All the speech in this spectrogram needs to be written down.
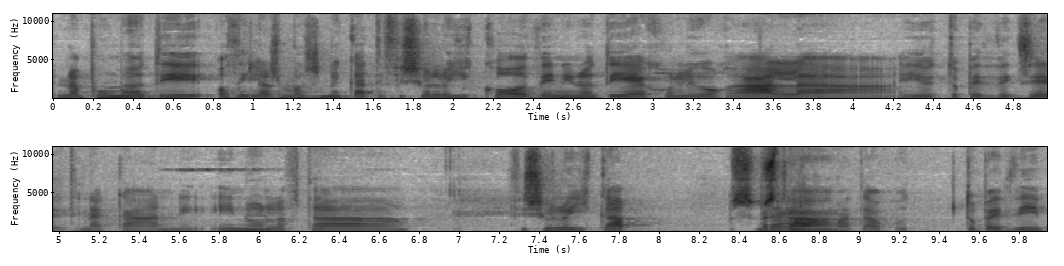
να πούμε ότι ο θυλασμός είναι κάτι φυσιολογικό. Δεν είναι ότι έχω λίγο γάλα ή ότι το παιδί δεν ξέρει τι να κάνει. Είναι όλα αυτά φυσιολογικά Σωστά. πράγματα. που Το παιδί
